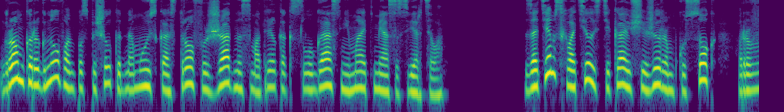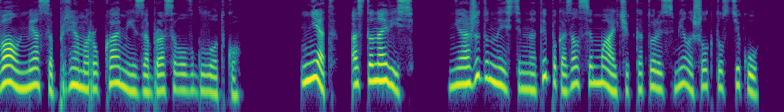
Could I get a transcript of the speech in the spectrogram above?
Громко рыгнув, он поспешил к одному из костров и жадно смотрел, как слуга снимает мясо с вертела. Затем схватил истекающий жиром кусок, рвал мясо прямо руками и забрасывал в глотку. «Нет, остановись!» Неожиданно из темноты показался мальчик, который смело шел к толстяку.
